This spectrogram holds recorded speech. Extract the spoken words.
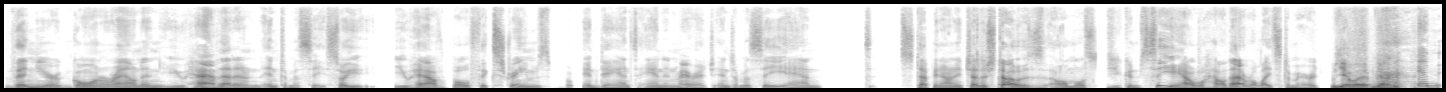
then you're going around and you have that in intimacy. So you you have both extremes in dance and in marriage, intimacy and stepping on each other's toes. Almost you can see how how that relates to marriage. Yeah, well, yeah. and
